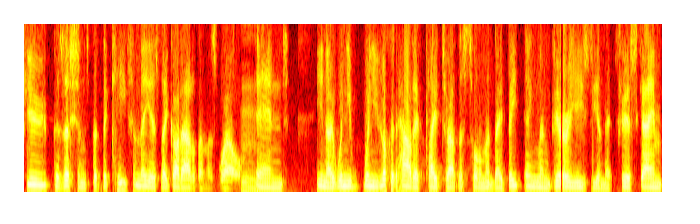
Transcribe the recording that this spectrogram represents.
few positions, but the key for me is they got out of them as well. Mm. And you know, when you when you look at how they've played throughout this tournament, they beat England very easily in that first game.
